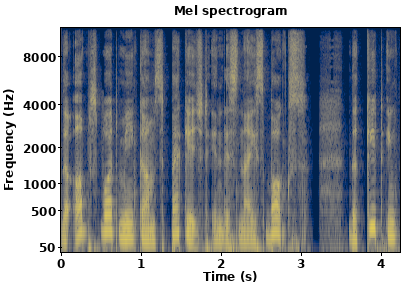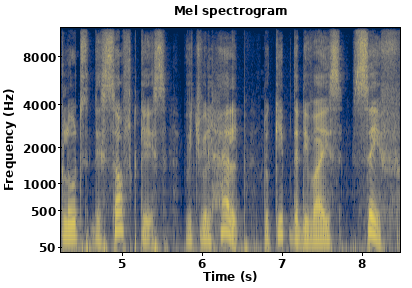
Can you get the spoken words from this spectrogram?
The OBSBot Me comes packaged in this nice box. The kit includes the soft case which will help to keep the device safe.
